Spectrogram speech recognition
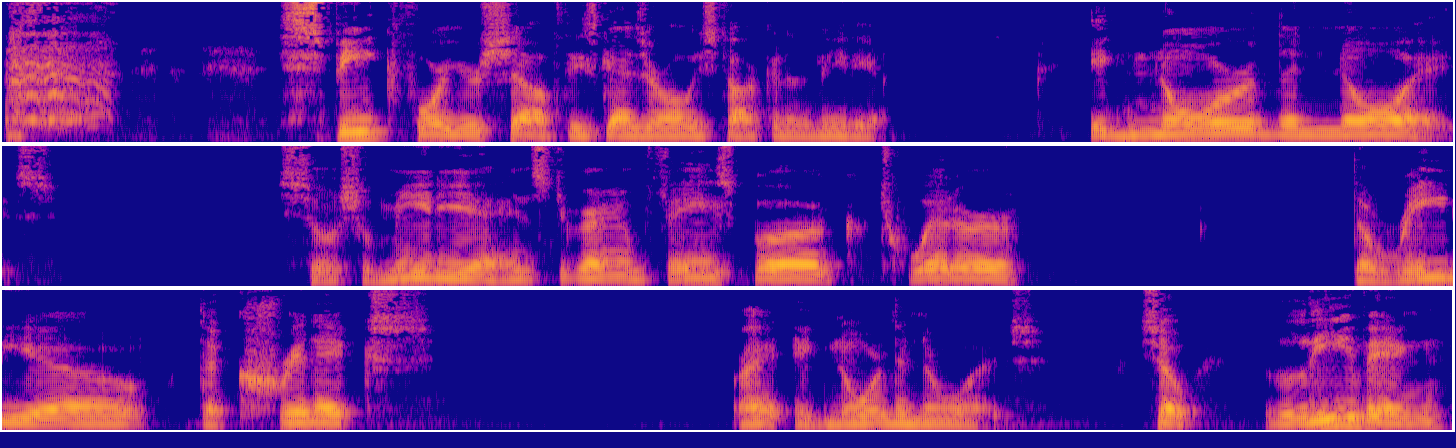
Speak for yourself. These guys are always talking to the media. Ignore the noise. social media, Instagram, Facebook, Twitter, the radio, the critics, right? Ignore the noise. So leaving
